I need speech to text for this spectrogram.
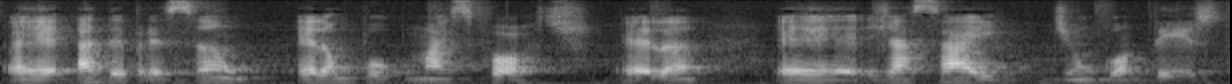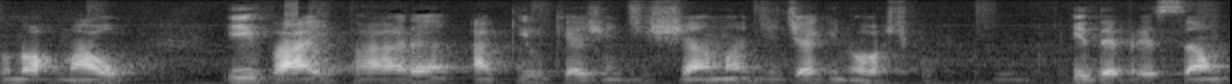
É, a depressão ela é um pouco mais forte, ela é, já sai de um contexto normal e vai para aquilo que a gente chama de diagnóstico. E depressão,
